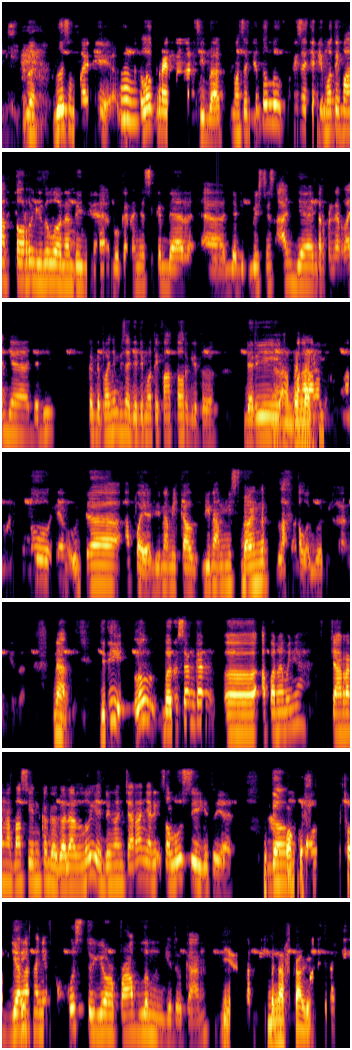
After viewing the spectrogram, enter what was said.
gue sumpah ini lo keren banget sih bak. Maksudnya tuh lo bisa jadi motivator gitu loh nantinya. Bukan hanya sekedar uh, jadi bisnis aja entrepreneur aja. Jadi ke depannya bisa jadi motivator gitu dari Nah, pengalaman itu yang udah apa ya dinamikal dinamis banget lah kalau gue bilang gitu. Nah jadi lo barusan kan eh, apa namanya cara ngatasin kegagalan lo ya dengan cara nyari solusi gitu ya. Don't Fokus. Solusi. jangan hanya fokus to your problem gitu kan. Benar sekali.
